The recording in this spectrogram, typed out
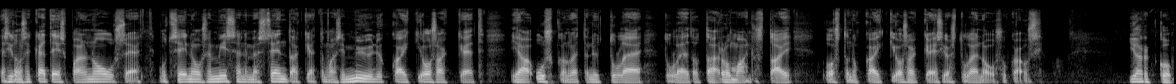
ja silloin se käteispaino nousee, mutta se ei nouse missään nimessä sen takia, että mä olisin myynyt kaikki osakkeet ja uskonut, että nyt tulee, tulee tota romahdus tai ostanut kaikki osakkeisiin, jos tulee nousukausi. Jarkko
